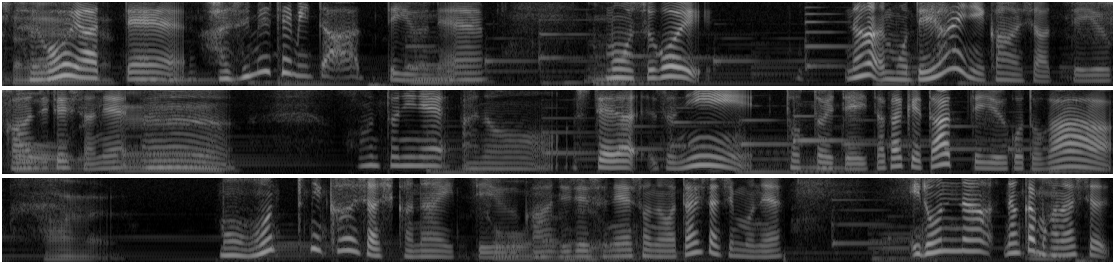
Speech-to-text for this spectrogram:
すごいあって、うん。初めて見たっていうね、うん。もうすごいなもう出会いに感謝っていう感じでしたね。そうね。うん。本当にね、あのー捨てずに取っといていただけたっていうことが、はもう本当に感謝しかないっていう感じですね。その私たちもねいろんな何回も話して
